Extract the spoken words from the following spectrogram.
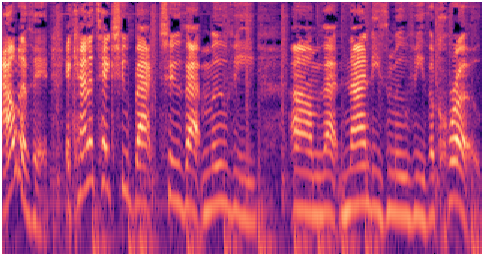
out of it. It kind of takes you back to that movie, um, that 90s movie, The Crow,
